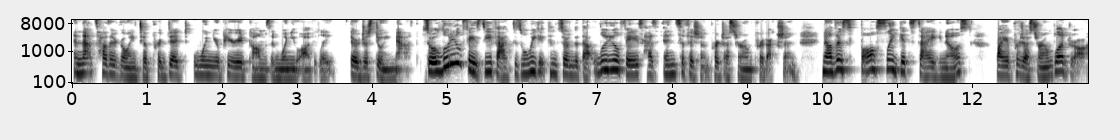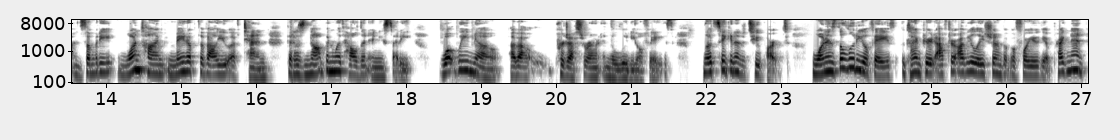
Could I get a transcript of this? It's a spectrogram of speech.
And that's how they're going to predict when your period comes and when you ovulate. They're just doing math. So a luteal phase defect is when we get concerned that that luteal phase has insufficient progesterone production. Now this falsely gets diagnosed by a progesterone blood draw. And somebody one time made up the value of 10 that has not been withheld in any study what we know about progesterone in the luteal phase. Let's take it into two parts. One is the luteal phase, the time period after ovulation, but before you get pregnant.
